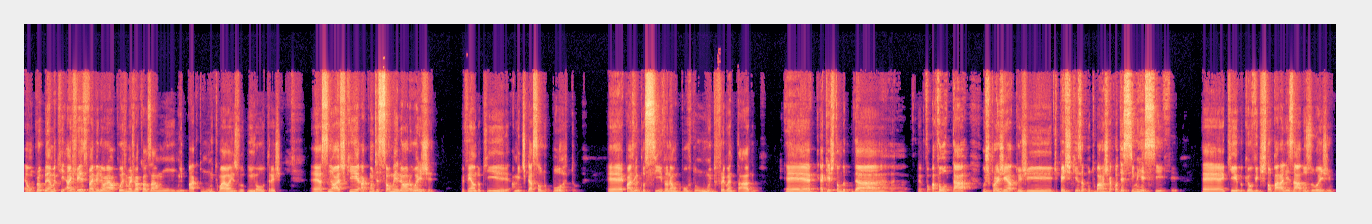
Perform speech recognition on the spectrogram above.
é um problema que às vezes vai melhorar uma coisa, mas vai causar um, impacto muito maior em, outras. É assim, eu acho que a condição melhor hoje, vendo que a mitigação do porto é quase impossível, né? Um porto muito frequentado. É a questão do, da voltar os projetos de, de pesquisa com tubarões que aconteciam em Recife, é, que, que eu vi que estão paralisados hoje.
